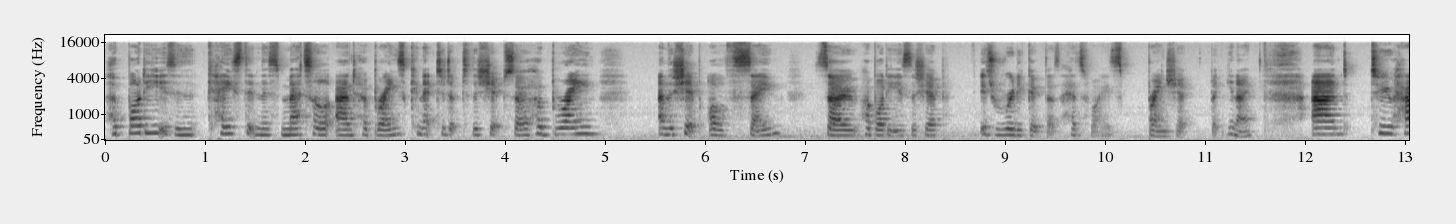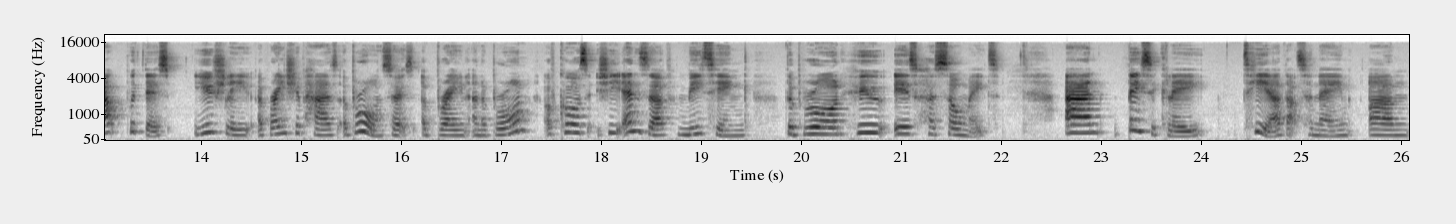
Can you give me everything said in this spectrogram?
her body is encased in this metal and her brain's connected up to the ship. So her brain and the ship are the same. So her body is the ship. It's really good. That's hence why it's brain ship. But you know, and to help with this, usually a brain ship has a brawn. So it's a brain and a brawn. Of course, she ends up meeting the brawn who is her soulmate. And basically, Tia, that's her name, um,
